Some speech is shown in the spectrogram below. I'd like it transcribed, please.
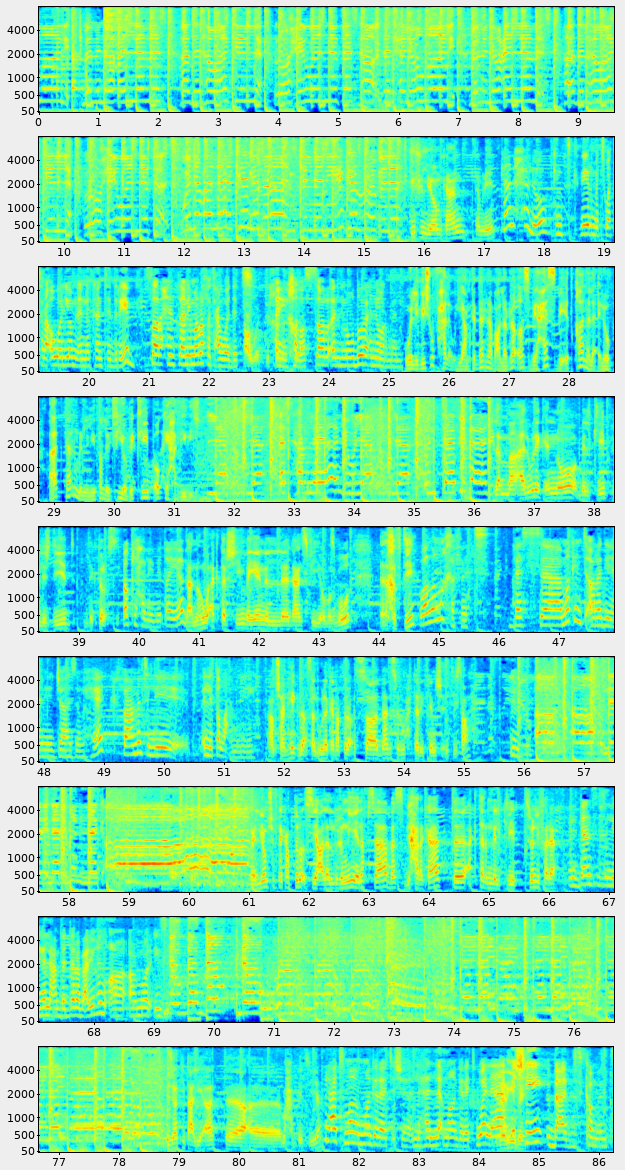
كيف اليوم كان تمرين؟ كان حلو. كنت كثير متوترة أول يوم لأنه كان تدريب. صار الحين ثاني مرة فتعودت. تعودتي خلص. أي خلاص. صار الموضوع نورمال واللي بيشوف حلا وهي عم تتدرب على الرقص بيحس بإتقانها لإله أكثر من اللي طلت فيه بكليب. أوكي حبيبي. لا لا أسهر ليالي ولا لا وأنت في بالي. لما قالوا لك إنه بالكليب الجديد بدك ترقصي OK حبيبي طيب. لأنه هو أكثر شيء مبين ال dance فيه مزبوط آه، خفتي؟ والله ما خفت بس آه، ما كنت already يعني جاهزة وهيك فعملت اللي اللي طلع مني. آه، مشان هيك الرقصه الاولى كانت عم ترقص dancer محترفة مش انت صح؟ ناري ناري منك اليوم شفتك عم ترقصي على الغنية نفسها بس بحركات أكثر من الكليب، شو اللي فرق؟ ال dances اللي هلا عم بتدرب عليهم are more easy. إجاكي تعليقات آه، ما حبيتيها؟ بالعكس ما ما قريت شيء هلا ما قريت ولا. شيء بعد كومنت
